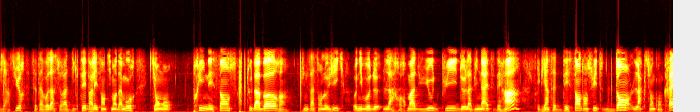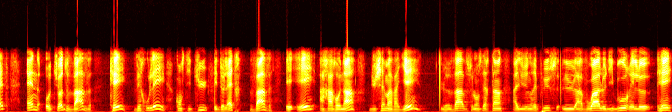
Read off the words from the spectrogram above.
Bien sûr, cet avoda sera dicté par les sentiments d'amour qui ont pris naissance tout d'abord d'une façon logique au niveau de la chorma du yud puis de la bina, etc. Et eh bien cette descente ensuite dans l'action concrète, en otiot vav ke verroulé constitue les deux lettres vav et e acharona du shem avayé le vav, selon certains, allusionnerait plus la voix, le dibour et le et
